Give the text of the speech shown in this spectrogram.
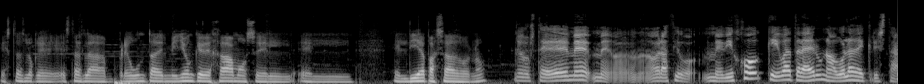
Esto es lo que, esta es la pregunta del millón que dejábamos el, el día pasado, ¿no? No, usted me, me, Horacio, me dijo que iba a traer una bola de cristal.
